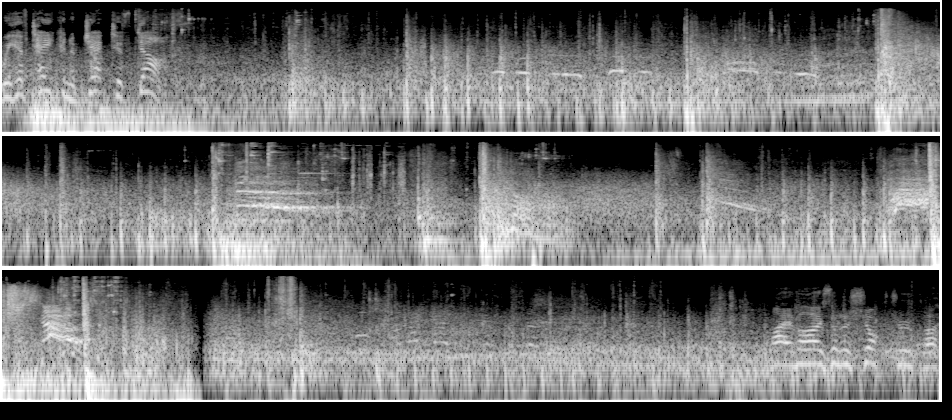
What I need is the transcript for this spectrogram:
We have taken objective Duff. I have eyes on a shock trooper.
